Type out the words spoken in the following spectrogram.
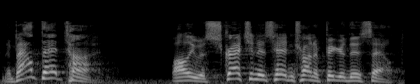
And about that time, while he was scratching his head and trying to figure this out,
